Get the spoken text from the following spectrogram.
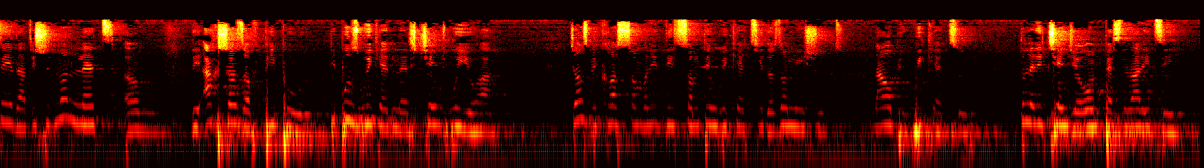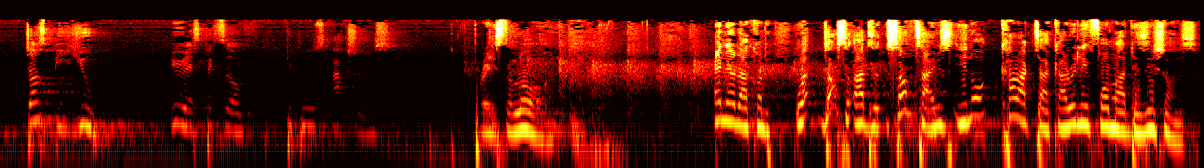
say that you should not let um, the actions of people, people's wickedness, change who you are. Just because somebody did something wicked to you does not mean you should now be wicked too. Don't let it change your own personality. Just be you, irrespective of people's actions. Praise the Lord. Any other country. well, just to add, sometimes you know character can really form our decisions.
